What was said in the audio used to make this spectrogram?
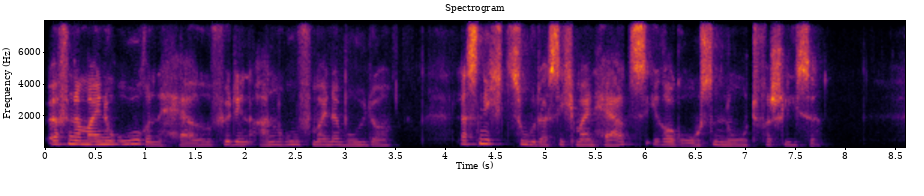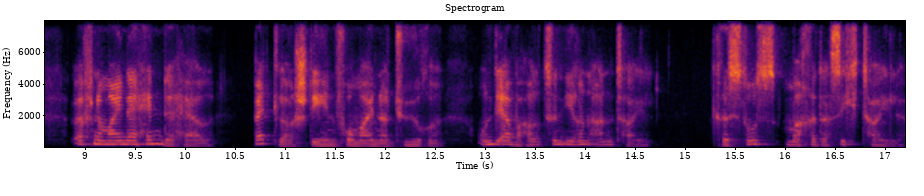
Öffne meine Ohren, Herr, für den Anruf meiner Brüder. Lass nicht zu, dass ich mein Herz ihrer großen Not verschließe. Öffne meine Hände, Herr, Bettler stehen vor meiner Türe und erwarten ihren Anteil. Christus mache, dass ich teile.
